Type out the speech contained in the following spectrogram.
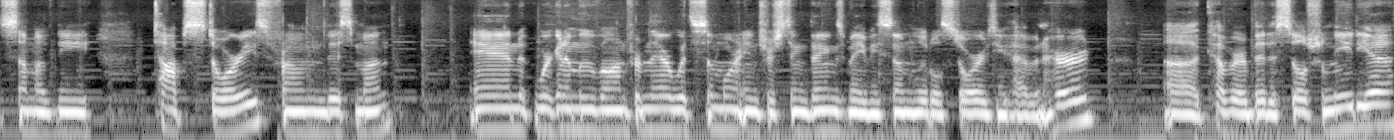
some of the top stories from this month. And we're going to move on from there with some more interesting things, maybe some little stories you haven't heard, uh, cover a bit of social media,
